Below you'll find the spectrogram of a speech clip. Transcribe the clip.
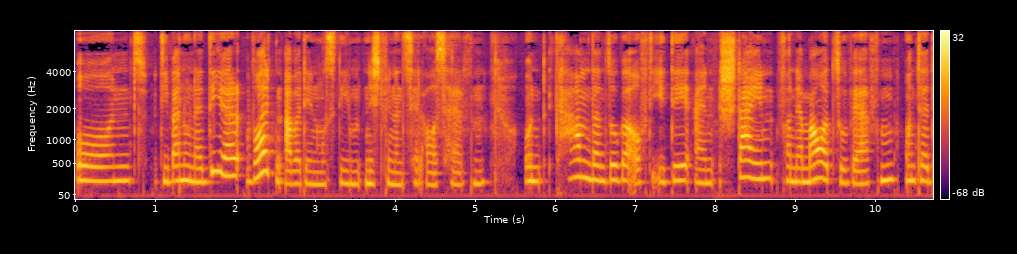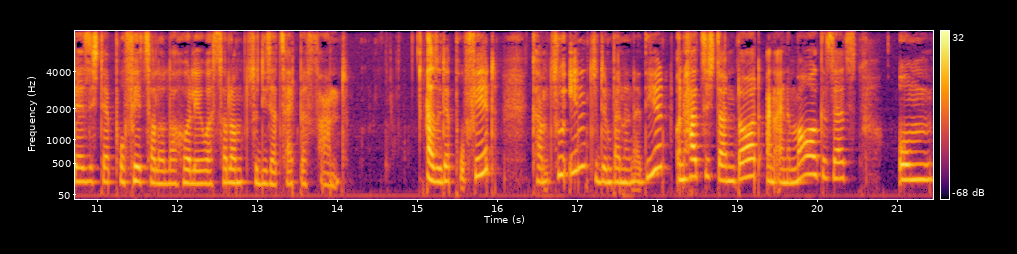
Und die Banu Nadir wollten aber den Muslimen nicht finanziell aushelfen und kamen dann sogar auf die Idee, einen Stein von der Mauer zu werfen, unter der sich der Prophet sallallahu alaihi wasallam zu dieser Zeit befand. Also der Prophet kam zu ihnen, zu den Banu Nadir, und hat sich dann dort an eine Mauer gesetzt, um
